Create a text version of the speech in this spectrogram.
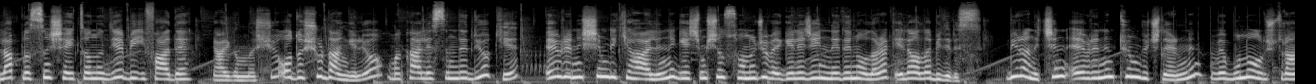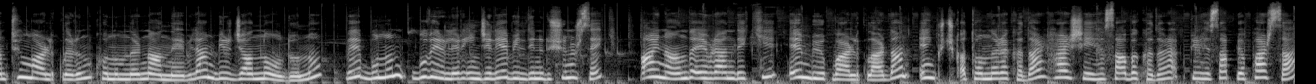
Laplace'ın şeytanı diye bir ifade yaygınlaşıyor. O da şuradan geliyor. Makalesinde diyor ki evrenin şimdiki halini geçmişin sonucu ve geleceğin nedeni olarak ele alabiliriz. Bir an için evrenin tüm güçlerinin ve bunu oluşturan tüm varlıkların konumlarını anlayabilen bir canlı olduğunu ve bunun bu verileri inceleyebildiğini düşünürsek aynı anda evrendeki en büyük varlıklardan en küçük atomlara kadar her şeyi hesaba katarak bir hesap yaparsa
